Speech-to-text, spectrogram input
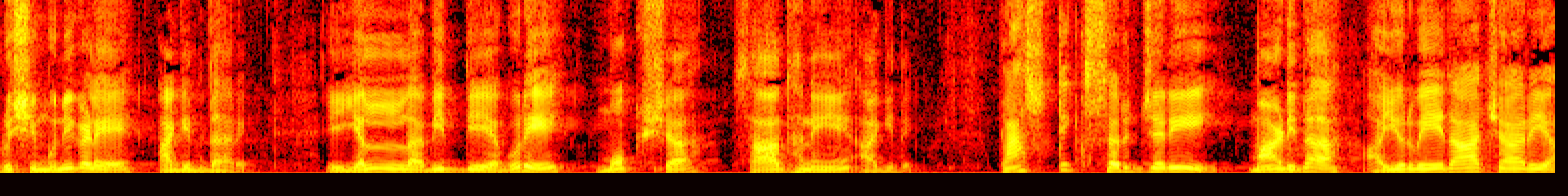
ಋಷಿ ಮುನಿಗಳೇ ಆಗಿದ್ದಾರೆ. ಈ ಎಲ್ಲ ವಿದ್ಯೆಯ ಗುರಿ ಮೋಕ್ಷ ಸಾಧನೆಯೇ ಆಗಿದೆ. ಪ್ಲಾಸ್ಟಿಕ್ ಸರ್ಜರಿ ಮಾಡಿದ ಆಯುರ್ವೇದಾಚಾರ್ಯ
